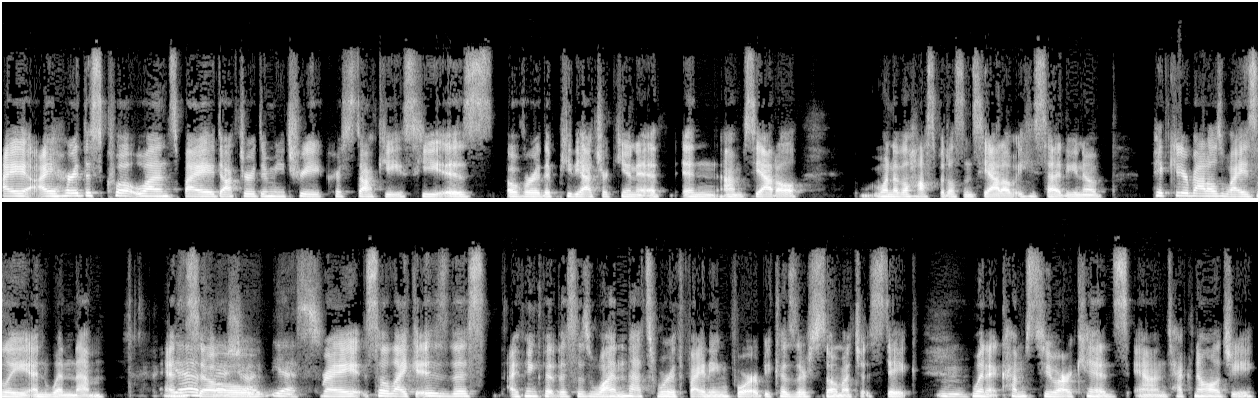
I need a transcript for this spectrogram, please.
I, I heard this quote once by Dr. Dimitri Christakis. He is over the pediatric unit in um, Seattle, one of the hospitals in Seattle. But he said, you know, pick your battles wisely and win them. And yeah, so, yes, right. So, like, is this? I think that this is one that's worth fighting for because there's so much at stake mm. when it comes to our kids and technology.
